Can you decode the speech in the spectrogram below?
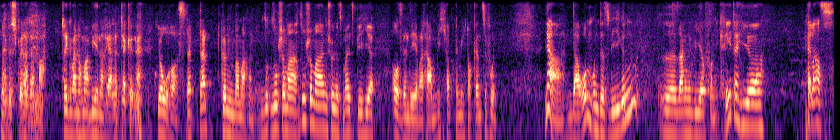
Ne, bis später dann mal. Trinken wir noch mal ein Bier nachher an der Decke, ne? Jo, Horst, das können wir machen. So, schon mal, so schon mal ein schönes Malzbier hier aus, wenn Sie hier was haben. Ich habe nämlich noch ganz gefunden. Ja, darum und deswegen äh, sagen wir von Kreta hier Hellas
